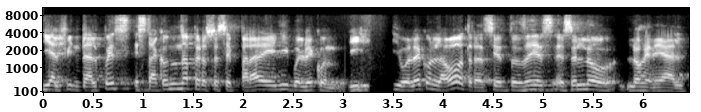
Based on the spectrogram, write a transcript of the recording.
y, al final pues está con una pero se separa de ella y vuelve con, y, y vuelve con la otra, ¿sí? Entonces eso es lo, lo genial.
